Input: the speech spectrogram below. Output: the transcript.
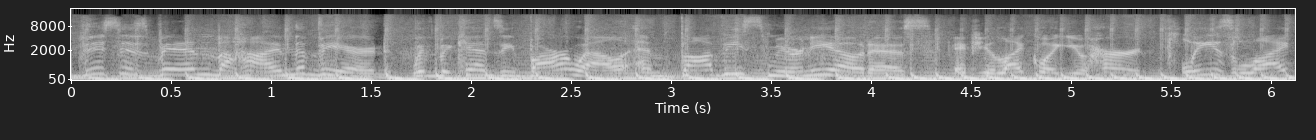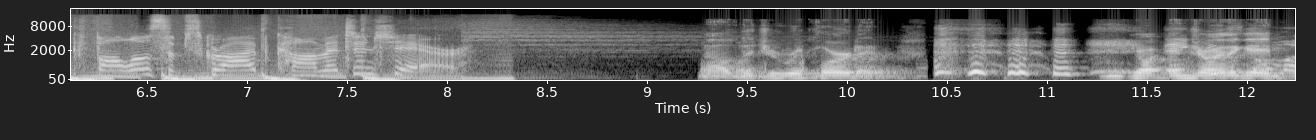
This has been Behind the Beard with Mackenzie Barwell and Bobby Smyrniotis. If you like what you heard, please like, follow, subscribe, comment, and share. Now, did you record it? enjoy, enjoy the game. So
